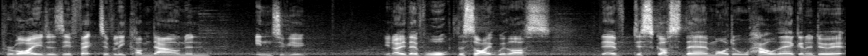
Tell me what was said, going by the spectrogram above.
providers effectively come down and interview. You know, they've walked the site with us, they've discussed their model, how they're going to do it.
